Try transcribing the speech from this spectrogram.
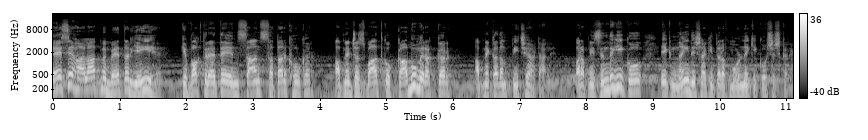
ऐसे हालात में बेहतर यही है कि वक्त रहते इंसान सतर्क होकर अपने जज्बात को काबू में रखकर अपने कदम पीछे हटा ले। और अपनी ज़िंदगी को एक नई दिशा की तरफ़ मोड़ने की कोशिश करें।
